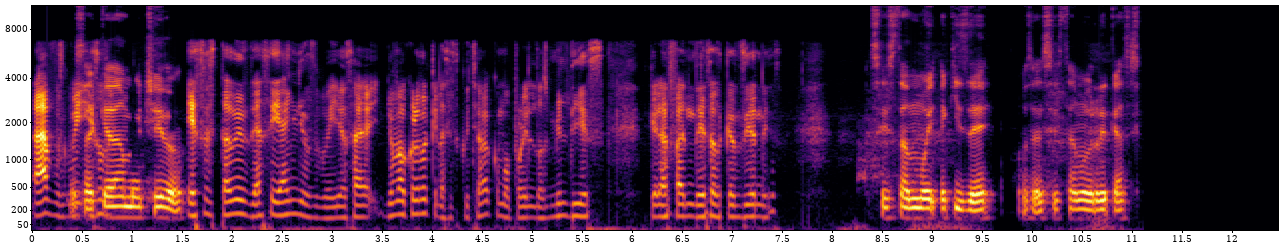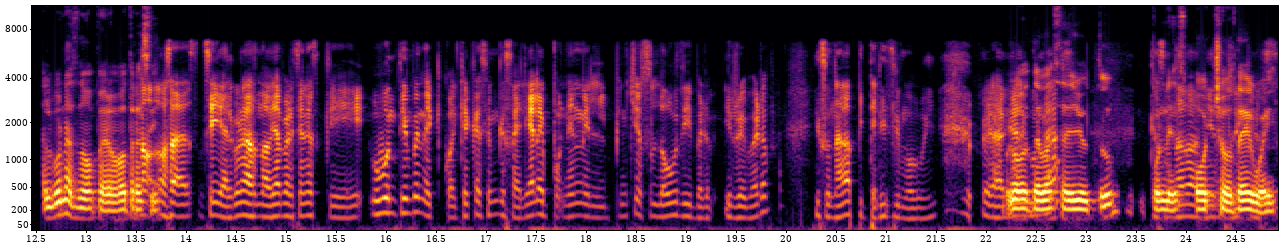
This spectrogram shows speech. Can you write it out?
Ah, pues O güey, sea, eso, queda muy chido. eso está desde hace años, güey. O sea, yo me acuerdo que las escuchaba como por el 2010, que era fan de esas canciones. Sí están muy XD, o sea, sí están muy ricas. Algunas no, pero otras No, sí. o sea, sí, algunas no había versiones que... Hubo un tiempo en el que cualquier canción que salía le ponían el pinche slow y, ver- y reverb y sonaba piterísimo, güey. Pero Luego te vas a YouTube, pones sonaban bien 8D, güey.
